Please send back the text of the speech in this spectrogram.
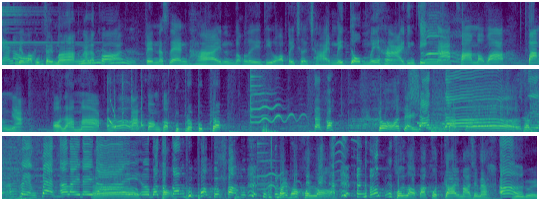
แน่นอน เรียกว่าภูมิใจมากนะแล้วก็อืม เป็นนักแสดงไทยบอกเลยที่บอกว่าไปเฉิดฉาย ไม่จมไม่หายจริง ๆ นะ ความแบบว่าปังเนี่ยออร่ามากเออตากล้องก็พุบพรับพุบพรับแต่ก็ก็บอกว่าแสงชัดเตอชัตเตอร์ร์ชัดเสียเสียงแฟดอะไรใดเออๆเออมาตะ ไม่พอคนหล่อตะกล้องคนหล่อปรากฏกายมาใช่ไหมเออนี่เลย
